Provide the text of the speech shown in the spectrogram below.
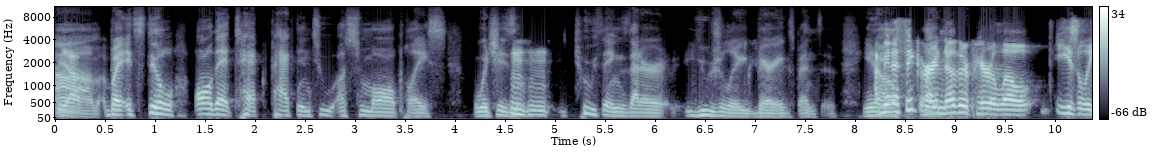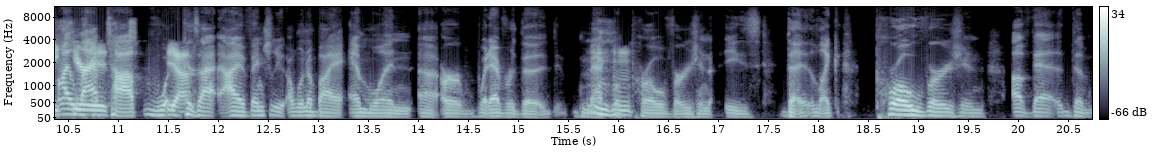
Yeah. um but it's still all that tech packed into a small place which is Mhm. two things that are usually very expensive you know i mean i think or another parallel easily my here is laptop yeah. because I, I eventually i want to buy an m1 uh, or whatever the macbook Mhm. pro version is the like pro version of that the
